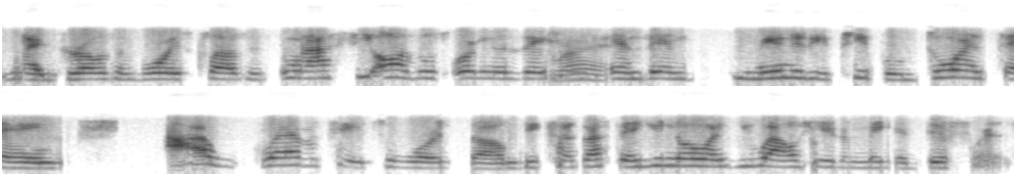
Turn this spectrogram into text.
like Girls and Boys Clubs, and when I see all those organizations Right. and then community people doing things, I gravitate towards them because I say, you know what, you out here to make a difference,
